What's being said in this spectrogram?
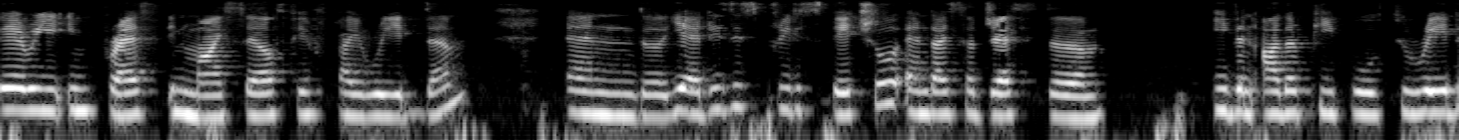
very impressed in myself if i read them. And uh, yeah this is pretty special. And i suggest um, even other people to read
